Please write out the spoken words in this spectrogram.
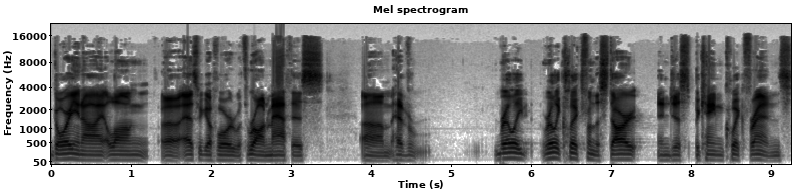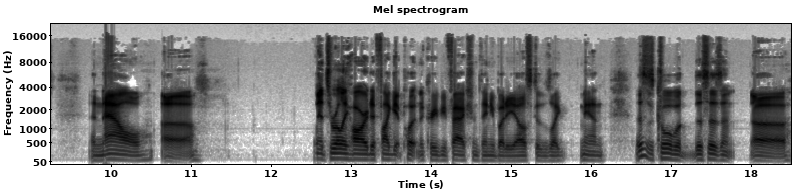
Gory and I, along uh, as we go forward with Ron Mathis, um, have really, really clicked from the start and just became quick friends. And now uh, it's really hard if I get put in a creepy faction with anybody else because it's like, man, this is cool, but this isn't uh,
